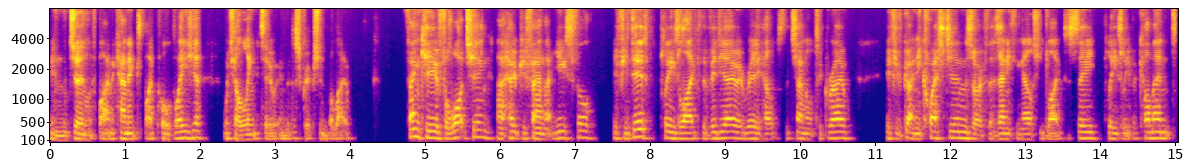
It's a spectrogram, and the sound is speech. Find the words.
in the Journal of Biomechanics by Paul Glazier, which I'll link to in the description below. Thank you for watching. I hope you found that useful. If you did, please like the video. It really helps the channel to grow. If you've got any questions or if there's anything else you'd like to see, please leave a comment.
